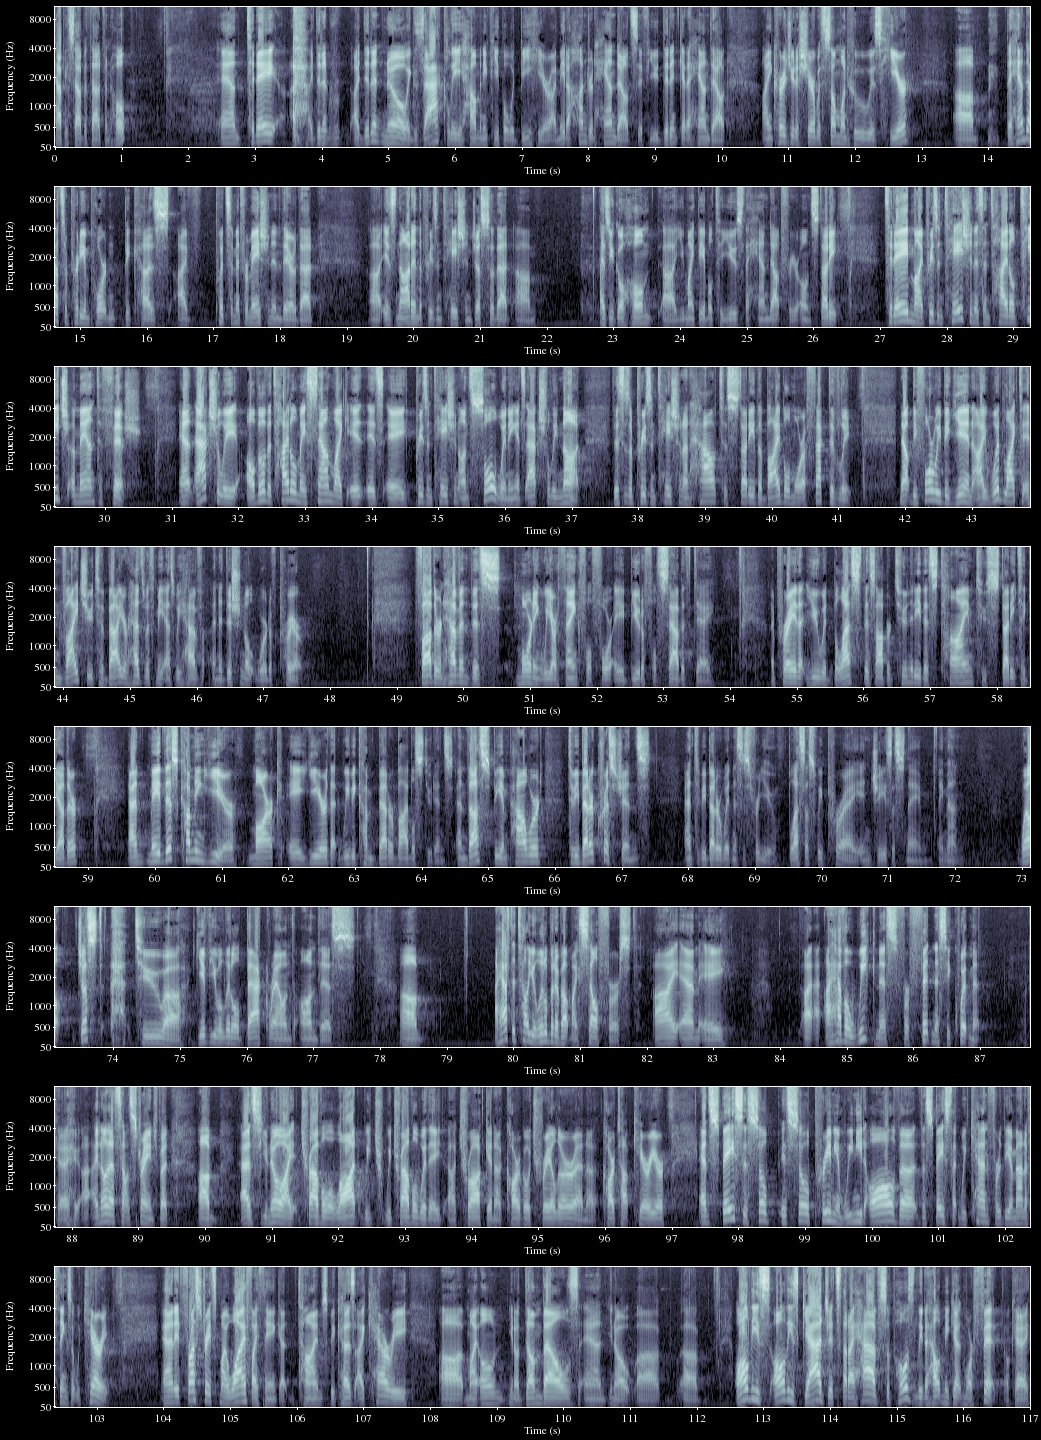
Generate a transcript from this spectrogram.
Happy Sabbath, Advent Hope. And today, I didn't, I didn't know exactly how many people would be here. I made 100 handouts. If you didn't get a handout, I encourage you to share with someone who is here. Um, the handouts are pretty important because I've put some information in there that uh, is not in the presentation, just so that um, as you go home, uh, you might be able to use the handout for your own study. Today, my presentation is entitled Teach a Man to Fish. And actually, although the title may sound like it is a presentation on soul winning, it's actually not. This is a presentation on how to study the Bible more effectively. Now, before we begin, I would like to invite you to bow your heads with me as we have an additional word of prayer. Father in heaven, this morning we are thankful for a beautiful Sabbath day. I pray that you would bless this opportunity, this time to study together. And may this coming year mark a year that we become better Bible students and thus be empowered to be better Christians and to be better witnesses for you. Bless us, we pray, in Jesus' name. Amen. Well, just to uh, give you a little background on this, um, I have to tell you a little bit about myself first. I am a I, I have a weakness for fitness equipment. Okay, I, I know that sounds strange, but um, as you know, I travel a lot. We, tr- we travel with a, a, truck and a cargo trailer and a car top carrier. And space is so, is so premium. We need all the, the space that we can for the amount of things that we carry. And it frustrates my wife, I think, at times because I carry uh, my own you know, dumbbells and you know, uh, uh, all these, all these gadgets that I have supposedly to help me get more fit, okay?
